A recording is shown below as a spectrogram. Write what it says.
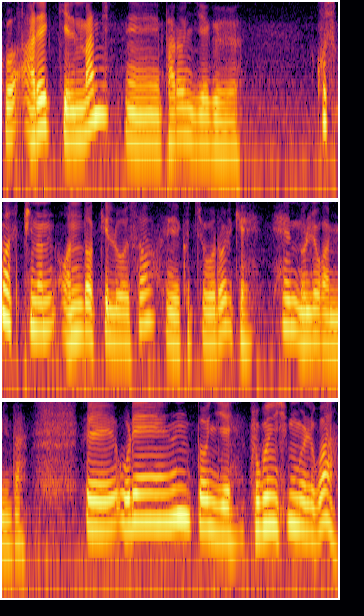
그 아랫길만 예, 바로 이제 그 코스모스 피는 언덕길로서 예, 그쪽으로 이렇게 해 놓으려고 합니다. 예, 올해는 또 이제 구근 식물과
